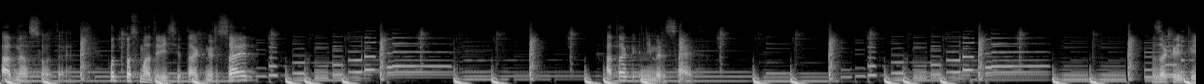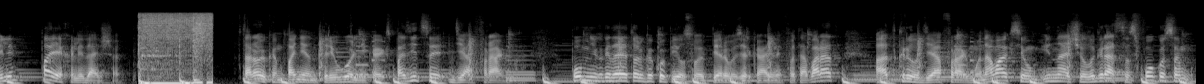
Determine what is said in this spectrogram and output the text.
1 сотая. Вот посмотрите, так мерцает, а так не мерцает. Закрепили, поехали дальше. Второй компонент треугольника экспозиции – диафрагма. Помню, когда я только купил свой первый зеркальный фотоаппарат, открыл диафрагму на максимум и начал играться с фокусом,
